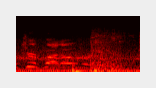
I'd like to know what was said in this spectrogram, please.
Your butt over here.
